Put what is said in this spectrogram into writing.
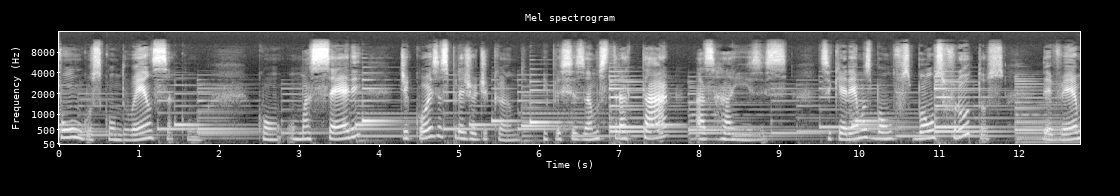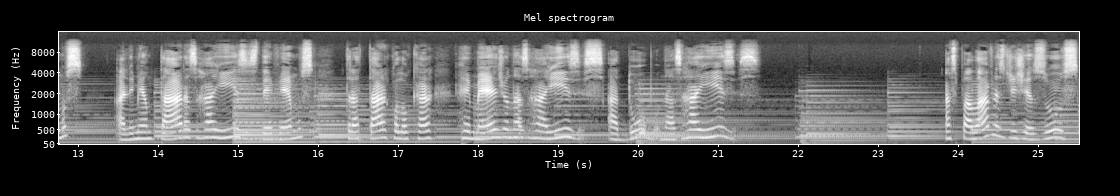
fungos, com doença, com, com uma série de coisas prejudicando e precisamos tratar as raízes. Se queremos bons, bons frutos, devemos alimentar as raízes, devemos tratar, colocar remédio nas raízes, adubo nas raízes. As palavras de Jesus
